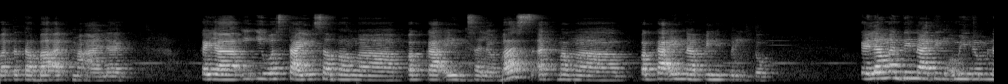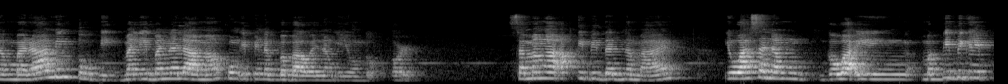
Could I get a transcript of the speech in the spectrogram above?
matataba at maalat. Kaya iiwas tayo sa mga pagkain sa labas at mga pagkain na piniprito. Kailangan din nating uminom ng maraming tubig maliban na lamang kung ipinagbabawal ng iyong doktor. Sa mga aktibidad naman, iwasan ang gawaing magbibigay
